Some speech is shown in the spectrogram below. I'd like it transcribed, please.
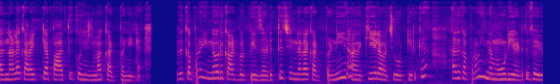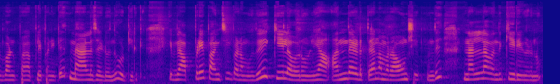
அதனால கரெக்டாக பார்த்து கொஞ்சம் கொஞ்சமாக கட் பண்ணிட்டேன். அதுக்கப்புறம் இன்னொரு கார்ட்போர்ட் பீஸ் எடுத்து சின்னதாக கட் பண்ணி அதை கீழே வச்சு ஒட்டியிருக்கேன். அதுக்கப்புறம் இந்த மூடியை எடுத்து ஃபெவிபான் அப்ளை பண்ணிவிட்டு மேலே சைடு வந்து ஒட்டியிருக்கேன். இப்போ அப்படியே பஞ்சிங் பண்ணும்போது கீழே வரும் இல்லையா? அந்த இடத்த நம்ம ரவுண்ட் ஷேப் வந்து நல்லா வந்து கீறி விடணும்.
